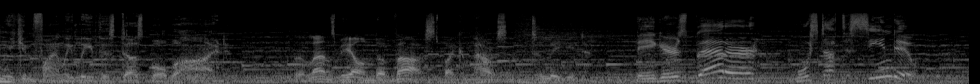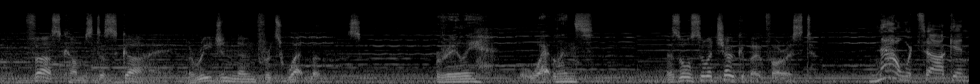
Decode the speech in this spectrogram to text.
We can finally leave this Dust Bowl behind. The lands beyond are vast by comparison to Leide. Bigger's better. More stuff to see and do. First comes Duscae, a region known for its wetlands. Really? Wetlands? There's also a chocobo forest. Now we're talking.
